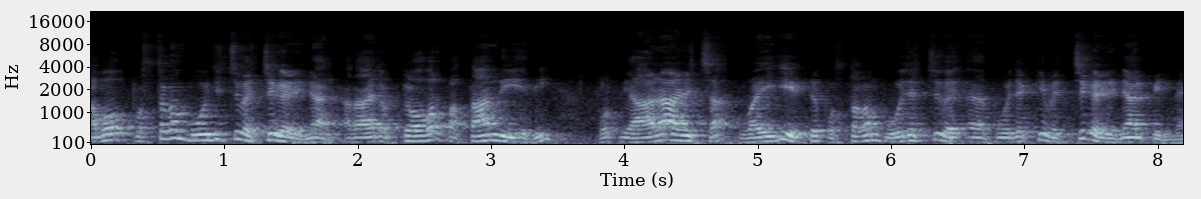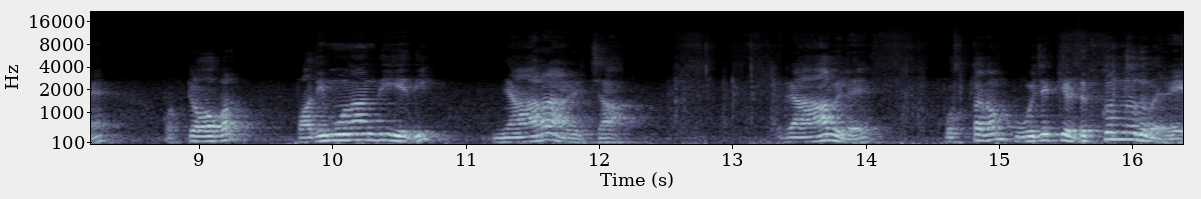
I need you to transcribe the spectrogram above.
അപ്പോൾ പുസ്തകം പൂജിച്ച് വെച്ച് കഴിഞ്ഞാൽ അതായത് ഒക്ടോബർ പത്താം തീയതി വ്യാഴാഴ്ച വൈകിട്ട് പുസ്തകം പൂജിച്ച് പൂജയ്ക്ക് വെച്ച് കഴിഞ്ഞാൽ പിന്നെ ഒക്ടോബർ പതിമൂന്നാം തീയതി ഞായറാഴ്ച രാവിലെ പുസ്തകം പൂജയ്ക്ക് എടുക്കുന്നത് വരെ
